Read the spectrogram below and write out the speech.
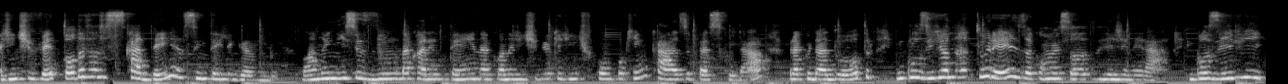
a gente vê todas essas cadeias se interligando. Lá no iníciozinho da quarentena, quando a gente viu que a gente ficou um pouquinho em casa para se cuidar, para cuidar do outro, inclusive a natureza começou a se regenerar. Inclusive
